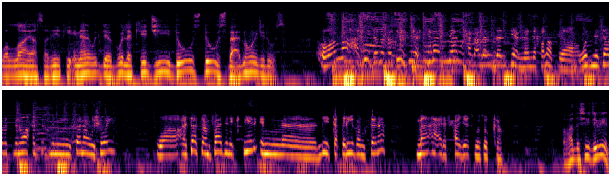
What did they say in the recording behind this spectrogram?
والله يا صديقي إن أنا ودي أقول لك يجي دوس دوس بعد ما هو يجي دوس. والله أكيد أنا بديت احتمال إني اسحب على ال- الجيم لأني خلاص يا وزني ثابت من واحد من سنة وشوي واساسا فادني كثير إن آه، لي تقريبا سنة ما أعرف حاجة اسمه سكر. وهذا شيء جميل.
